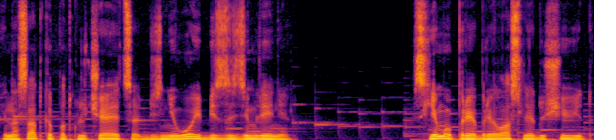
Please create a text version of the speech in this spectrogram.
и насадка подключается без него и без заземления. Схема приобрела следующий вид.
